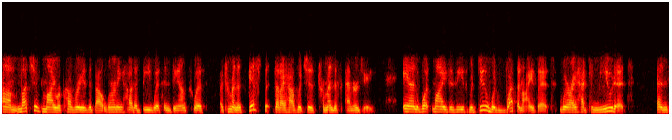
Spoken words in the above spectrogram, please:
Um, much of my recovery is about learning how to be with and dance with a tremendous gift that, that I have, which is tremendous energy. And what my disease would do would weaponize it, where I had to mute it and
